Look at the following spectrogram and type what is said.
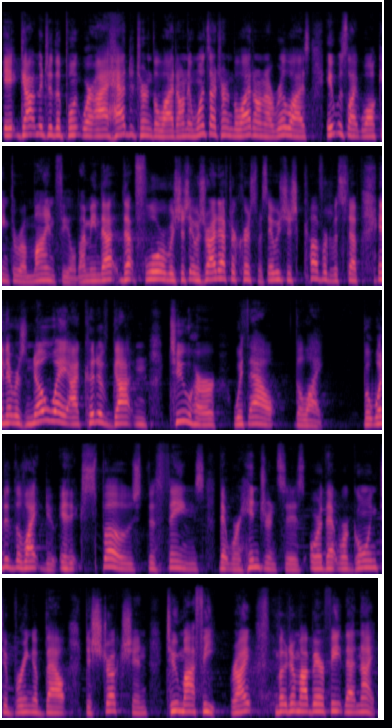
it got me to the point where I had to turn the light on. And once I turned the light on, I realized it was like walking through a minefield. I mean, that, that floor was just, it was right after Christmas. It was just covered with stuff. And there was no way I could have gotten to her without the light. But what did the light do? It exposed the things that were hindrances or that were going to bring about destruction to my feet, right? But to my bare feet that night.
